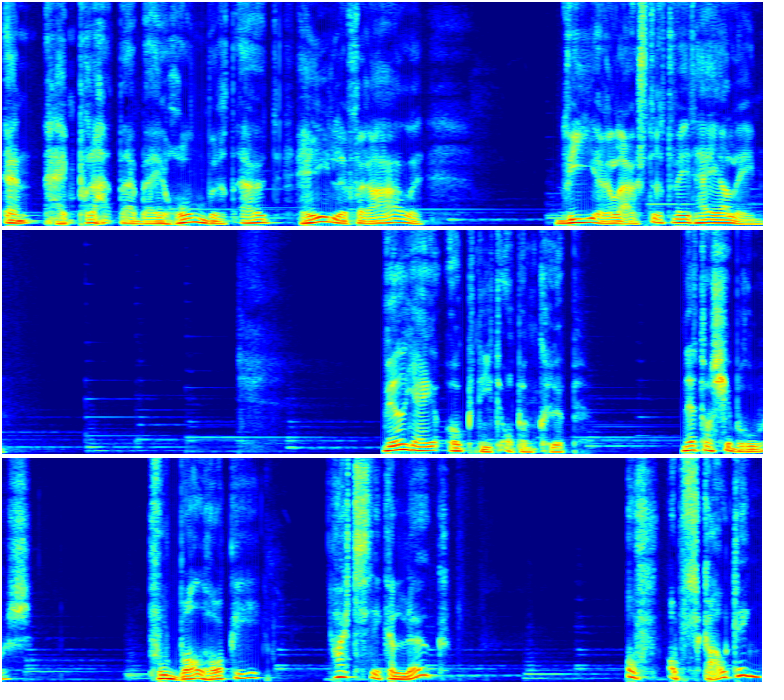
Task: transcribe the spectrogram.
En hij praat daarbij honderd uit, hele verhalen. Wie er luistert, weet hij alleen. Wil jij ook niet op een club? Net als je broers? Voetbal, hockey, hartstikke leuk. Of op scouting?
